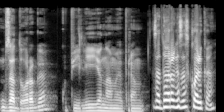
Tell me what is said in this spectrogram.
задорого купили ее, нам ее прям... Задорого за сколько?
